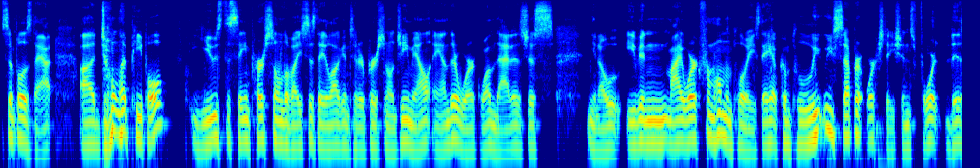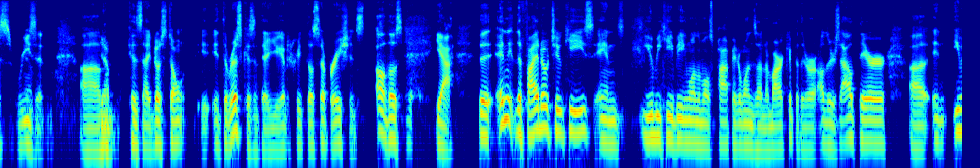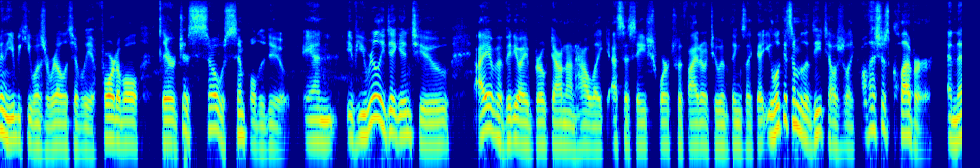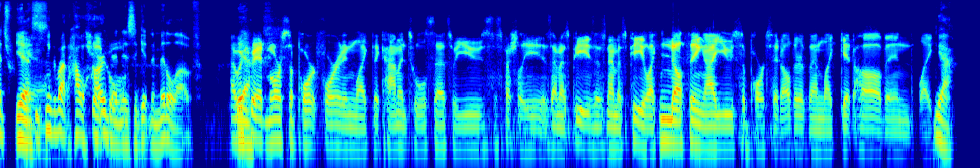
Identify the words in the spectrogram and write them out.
Simple as that. Uh, don't let people use the same personal devices they log into their personal Gmail and their work one. That is just, you know, even my work from home employees, they have completely separate workstations for this reason. Um, Yep. because I just don't, it, it- the risk isn't there. You got to create those separations. Oh, those, yeah. The any the FIDO2 keys and YubiKey being one of the most popular ones on the market, but there are others out there. Uh, and even the YubiKey ones are relatively affordable. They're just so simple to do. And if you really dig into, I have a video I broke down on how like SSH works with FIDO2 and things like that. You look at some of the details, you're like, oh, that's just clever. And that's you think about how It's really hard cool. that is to get in the middle of. I wish Yeah. we had more support for it in like the common tool sets we use, especially as MSPs. As an MSP, like nothing I use supports it other than like GitHub and like Yeah.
